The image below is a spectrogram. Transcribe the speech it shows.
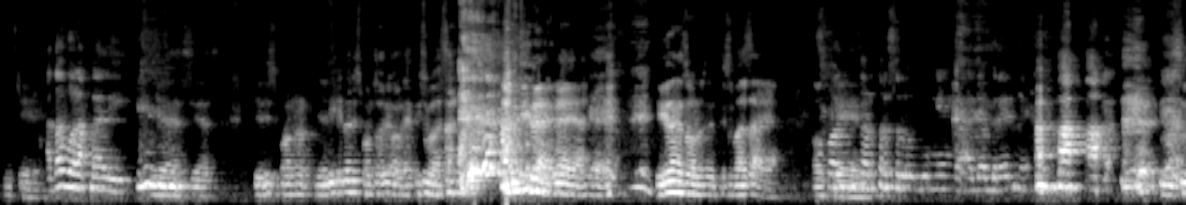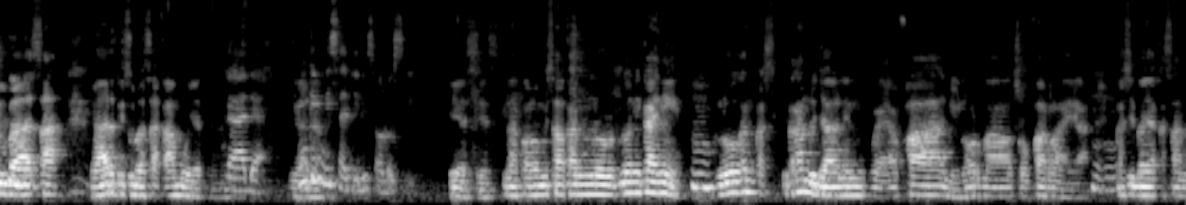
Oke. Atau bolak balik. Yes, yes. Jadi sponsor, jadi kita disponsori oleh tisu basah. tidak, tidak ya, ya. Jadi kita sponsor tisu basah ya. Oke. Sponsor terselubung yang gak ada brandnya. Tisu basah. Gak ada tisu basah kamu ya. Nggak ada. Nggak Mungkin ada. bisa jadi solusi. Yes, yes. Nah, kalau misalkan menurut lu nih kayak nih, Hmm. lu kan pas kita kan udah jalanin WFH, new normal, so far lah ya. Mm-mm. Pasti banyak kesan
